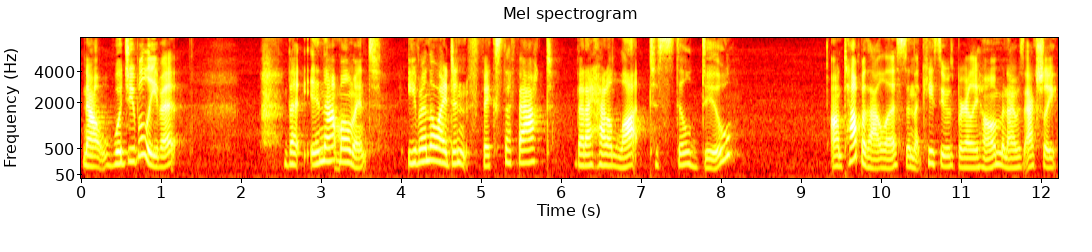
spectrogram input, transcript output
Now, would you believe it that in that moment, even though I didn't fix the fact that I had a lot to still do on top of that list, and that Casey was barely home, and I was actually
